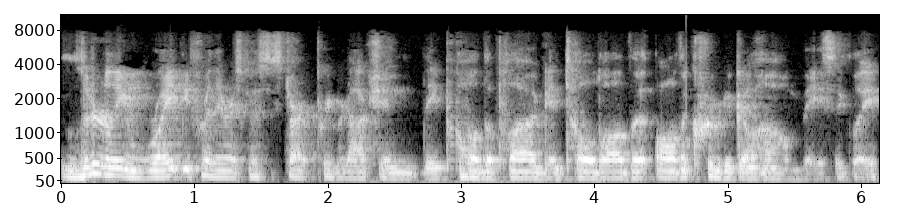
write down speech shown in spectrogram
literally right before they were supposed to start pre-production, they pulled the plug and told all the all the crew to go home, basically.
